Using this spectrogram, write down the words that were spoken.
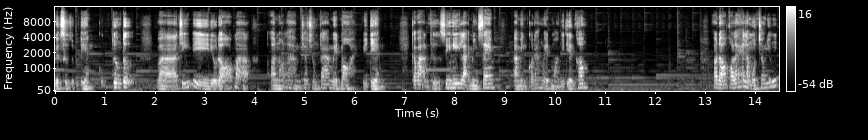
việc sử dụng tiền cũng tương tự. Và chính vì điều đó mà à, nó làm cho chúng ta mệt mỏi vì tiền. Các bạn thử suy nghĩ lại mình xem à mình có đang mệt mỏi vì tiền không? À, đó có lẽ là một trong những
